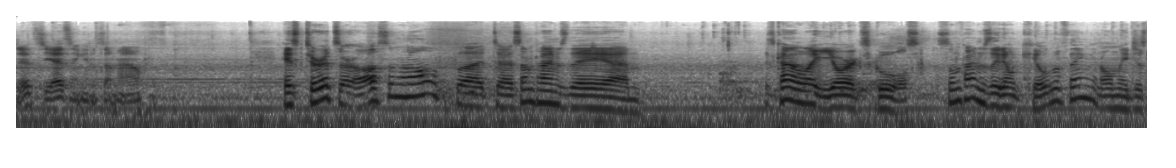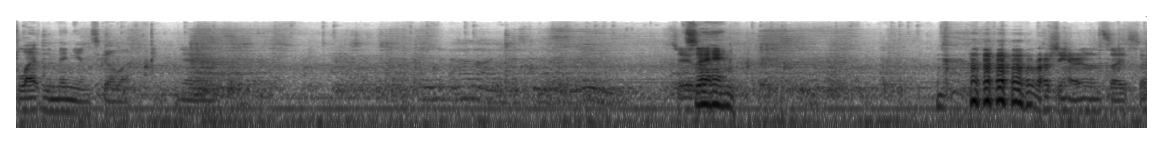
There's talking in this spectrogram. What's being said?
It's yezzing him somehow. His turrets are awesome and all, but uh, sometimes they. Um, it's kind of like Yorick's ghouls. Sometimes they don't kill the thing and only just let the minions kill it. Yeah. An ally has been slain. Jayla. Same. Rushing her into the side so.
